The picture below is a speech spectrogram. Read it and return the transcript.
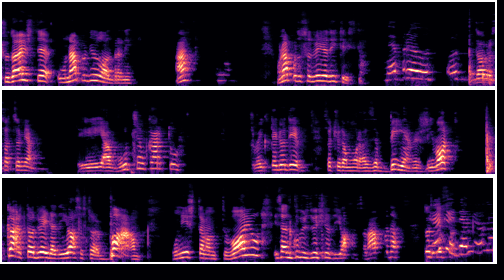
Čudovište u napadu ili odbrani? A? U napadu sa 2300. Ne bre, od, od... Dobro, sad sam ja. I ja vučem kartu. Vidite ljudi, sad ću da mu razbijem život. Karta od 2800, bam! Uništavam tvoju i sad gubiš 2800 napada. To Čekaj, sad- da mi ona...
